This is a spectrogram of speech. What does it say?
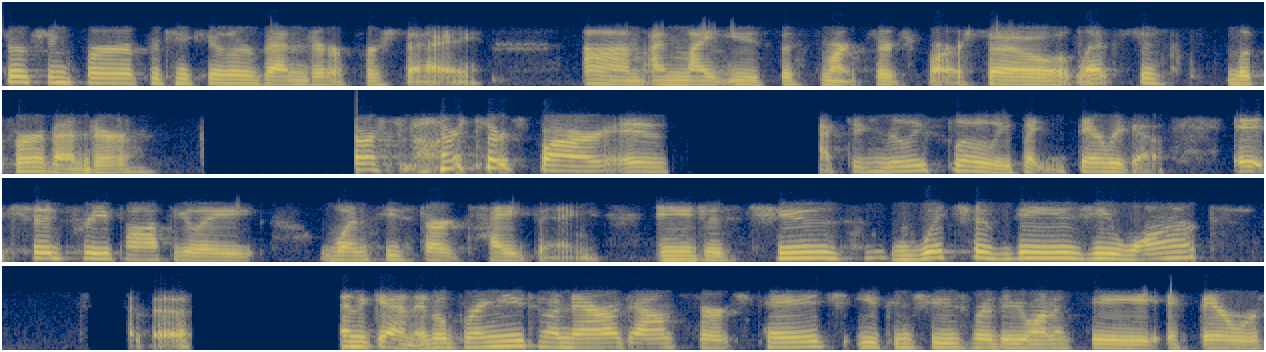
searching for a particular vendor per se, um, I might use the smart search bar. So let's just look for a vendor. Our smart search bar is acting really slowly, but there we go. It should pre-populate once you start typing and you just choose which of these you want. And again, it'll bring you to a narrow down search page. You can choose whether you want to see if there was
